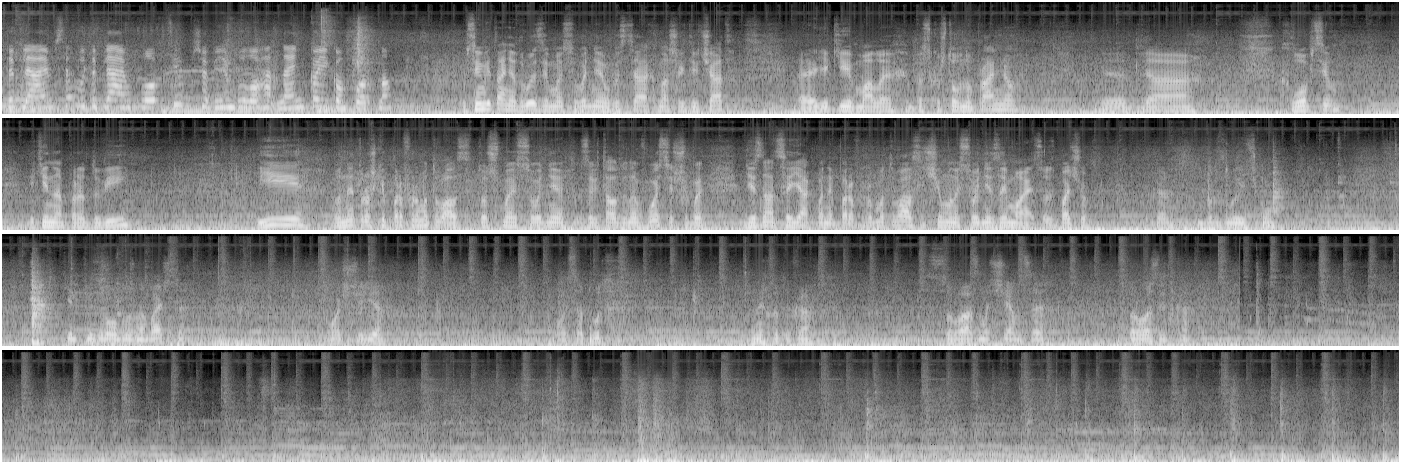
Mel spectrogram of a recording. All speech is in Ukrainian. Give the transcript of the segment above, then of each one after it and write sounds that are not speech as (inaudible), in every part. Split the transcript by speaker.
Speaker 1: утепляємося, утепляємо хлопців, щоб їм було гарненько і комфортно.
Speaker 2: Усім вітання, друзі. Ми сьогодні в гостях наших дівчат, е, які мали безкоштовну пральню е, для хлопців, які на передовій. І вони трошки переформатувалися. Тож ми сьогодні завітали до них в гості, щоб дізнатися, як вони переформатувалися і чим вони сьогодні займаються. Ось бачу така буржуєчка. Тільки зроблена, бачите? Ось ще є. Ось, а тут у них отака сова з мечем, це розвідка.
